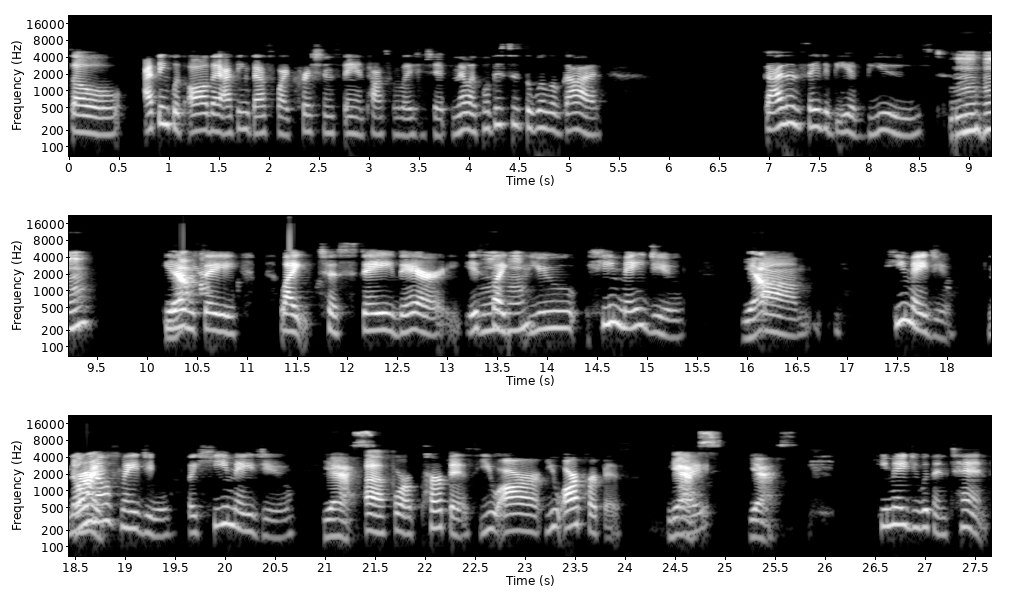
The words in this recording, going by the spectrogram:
So I think with all that, I think that's why Christians stay in toxic relationships. And they're like, well, this is the will of God. God doesn't say to be abused. Mm-hmm. He yep. doesn't say like to stay there. It's mm-hmm. like you, he made you. Yeah. Um, he made you. No right. one else made you, but he made you. Yes. Uh, for a purpose. You are, you are purpose. Yes. Right? Yes. He made you with intent.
